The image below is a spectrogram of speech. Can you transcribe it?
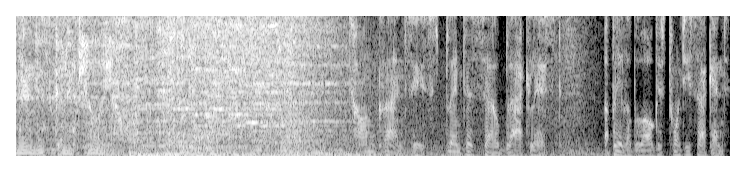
Man who's gonna kill you. Tom Clancy's Splinter Cell Blacklist. Available August 22nd.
